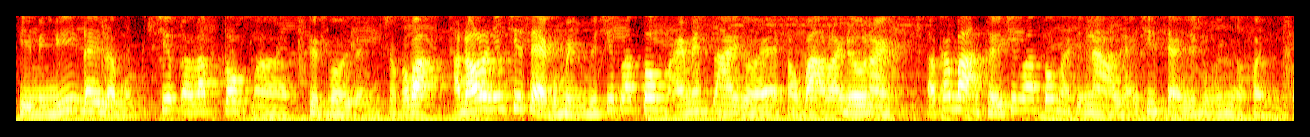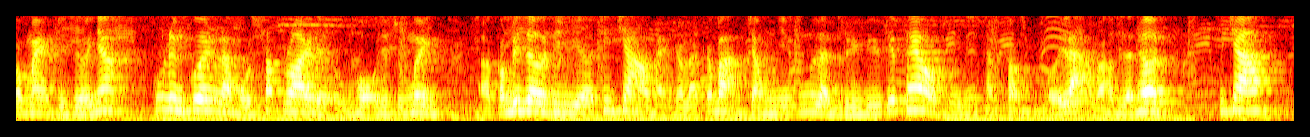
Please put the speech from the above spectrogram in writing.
thì mình nghĩ đây là một chiếc laptop uh, tuyệt vời dành cho các bạn. À, đó là những chia sẻ của mình về chiếc laptop MSI GE63 Rider này. À, các bạn thấy chiếc laptop này thế nào thì hãy chia sẻ cho chúng mình ở phần comment phía dưới nhé cũng đừng quên là một subscribe để ủng hộ cho chúng mình. À, còn bây giờ thì uh, xin chào và hẹn gặp lại các bạn trong những lần review tiếp theo với những sản phẩm mới lạ và hấp dẫn hơn. Xin chào!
